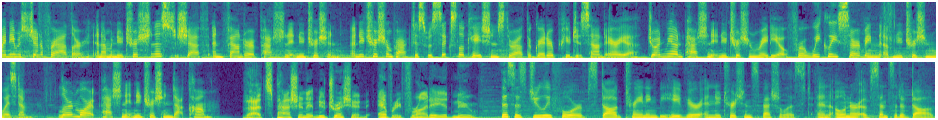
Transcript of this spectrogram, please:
My name is Jennifer Adler, and I'm a nutritionist, chef, and founder of Passionate Nutrition, a nutrition practice with six locations throughout the greater Puget Sound area. Join me on Passionate Nutrition Radio for a weekly serving of nutrition wisdom. Learn more at passionatenutrition.com. That's Passionate Nutrition every Friday at noon. This is Julie Forbes, dog training, behavior, and nutrition specialist, and owner of Sensitive Dog,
